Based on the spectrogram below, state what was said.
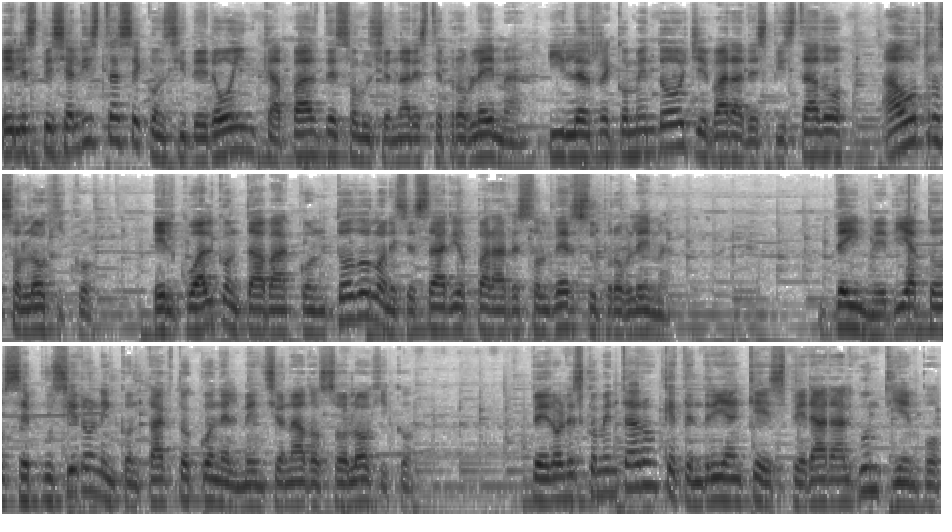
El especialista se consideró incapaz de solucionar este problema y les recomendó llevar a Despistado a otro zoológico, el cual contaba con todo lo necesario para resolver su problema. De inmediato se pusieron en contacto con el mencionado zoológico, pero les comentaron que tendrían que esperar algún tiempo,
